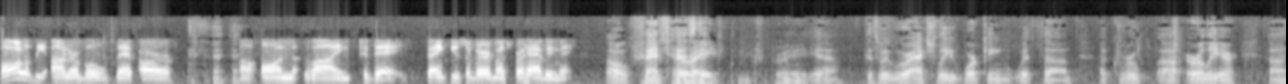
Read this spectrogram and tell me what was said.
all of the honorables that are uh, online today. Thank you so very much for having me. Oh, That's fantastic! great. Great. Yeah, because we were actually working with uh, a group uh, earlier uh,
